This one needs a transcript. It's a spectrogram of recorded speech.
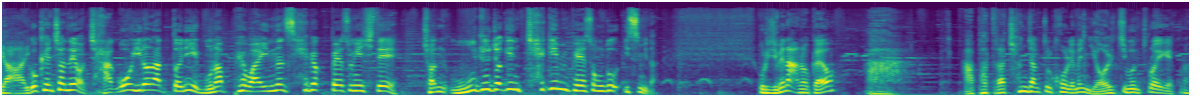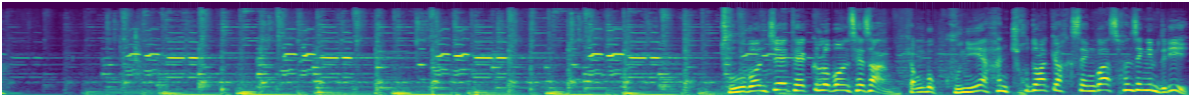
야 이거 괜찮네요. 자고 일어났더니 문 앞에 와 있는 새벽 배송의 시대에 전 우주적인 책임 배송도 있습니다. 우리 집에는 안 올까요? 아 아파트라 천장 뚫고 오려면 열 집은 뚫어야겠구나. 두 번째 댓글로 본 세상 경북 군위의 한 초등학교 학생과 선생님들이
